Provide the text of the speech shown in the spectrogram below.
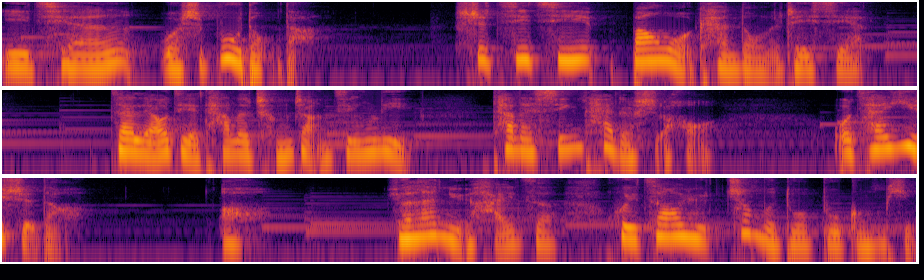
以前我是不懂的，是七七帮我看懂了这些。在了解她的成长经历、她的心态的时候，我才意识到，哦，原来女孩子会遭遇这么多不公平。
